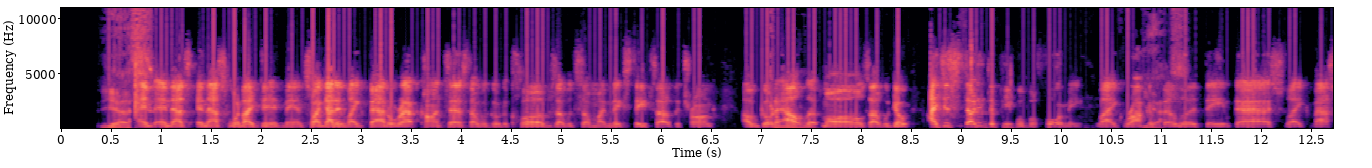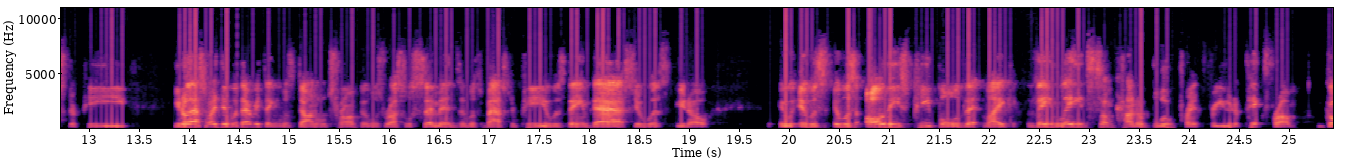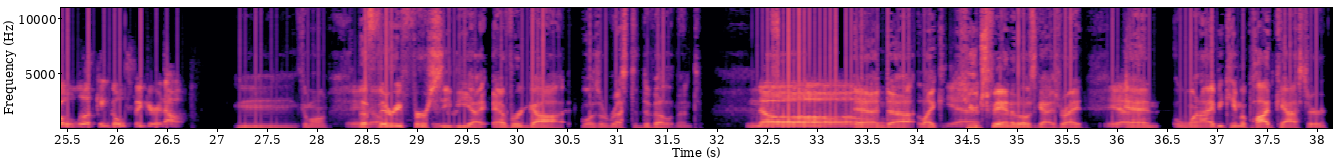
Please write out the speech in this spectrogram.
Yes. And and that's and that's what I did, man. So I got in like battle rap contests. I would go to clubs. I would sell my mixtapes out of the trunk. I would go Come to outlet malls. I would go. I just studied the people before me, like Rockefeller, yes. Dame Dash, like Master P. You know, that's what I did with everything. It was Donald Trump. It was Russell Simmons. It was Master P. It was Dame Dash. It was, you know, it, it was it was all these people that like they laid some kind of blueprint for you to pick from. Go look and go figure it out. Mm, come on. You the know? very first CD I ever got was Arrested Development. No. And uh, like yeah. huge fan of those guys, right? Yeah. And when I became a podcaster,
